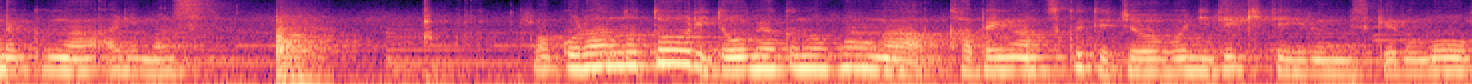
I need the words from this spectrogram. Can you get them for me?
脈があります。まあ、ご覧の通り動脈の方が壁が厚くて丈夫にできているんですけども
